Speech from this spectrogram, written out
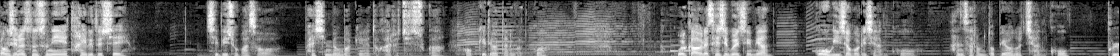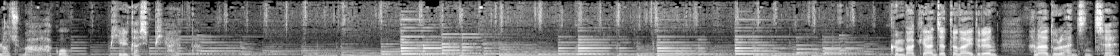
영신은 순순히 타이르듯이 집이 좁아서 80명 밖에는 더 가르칠 수가 없게 되었다는 것과 올가을에 새 집을 지으면 꼭 잊어버리지 않고 한 사람도 빼어놓지 않고 불러주마 하고 빌다시피 하였다. 금 밖에 앉았던 아이들은 하나 둘 앉은 채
